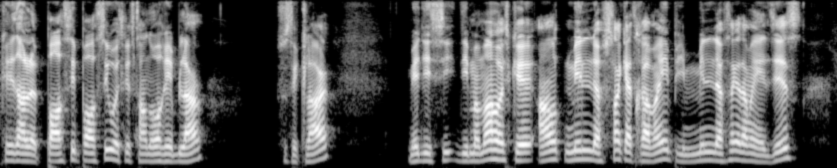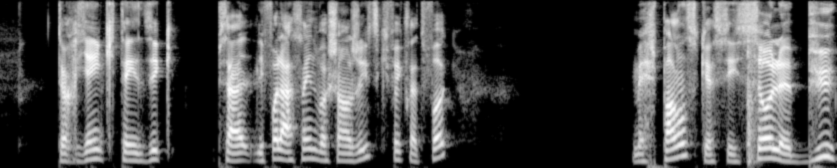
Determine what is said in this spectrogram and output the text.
que dans le passé passé ou est-ce que c'est en noir et blanc. Ça c'est clair. Mais il y a des, moments où est-ce que entre 1980 et 1990, t'as rien qui t'indique. Puis ça, des fois la scène va changer, ce qui fait que ça te fuck. Mais je pense que c'est ça le but.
